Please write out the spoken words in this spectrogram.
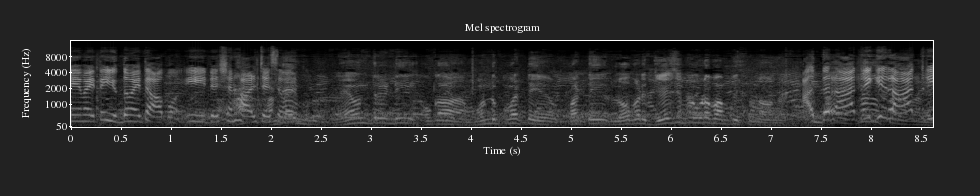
మేమైతే యుద్ధం అయితే ఆపం ఈ డెసిషన్ హాల్ట్ చేసే వరకు రేవంత్ రెడ్డి ఒక మొండు పట్టి పట్టి లోపలి కూడా పంపిస్తున్నాం. అర్ధ రాత్రికి రాత్రి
